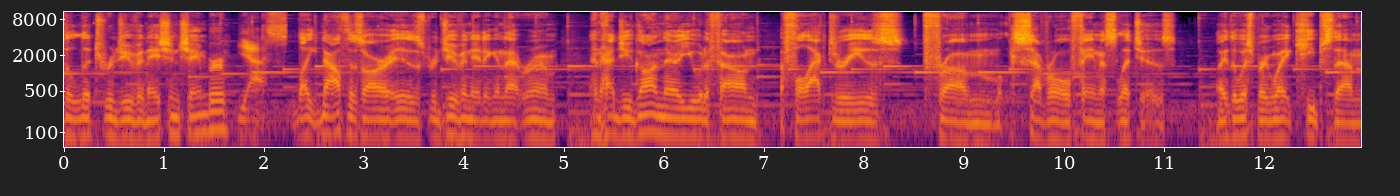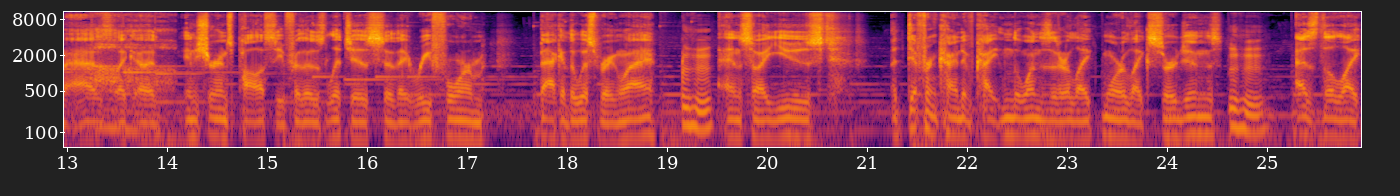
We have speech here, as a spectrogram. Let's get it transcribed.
the Lich Rejuvenation Chamber. yes. Like Nalthazar is rejuvenating in that room. And had you gone there, you would have found phylacteries from several famous liches. Like the Whispering Way keeps them as like an insurance policy for those liches so they reform back at the Whispering Way. hmm And so I used a different kind of chitin, the ones that are like more like surgeons hmm as the like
